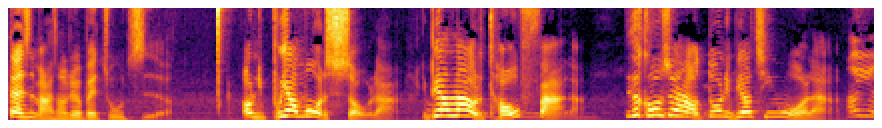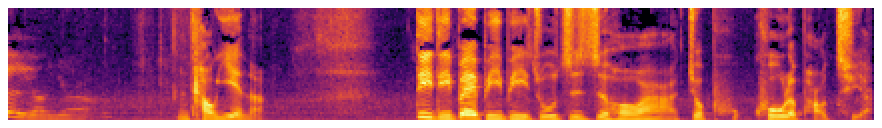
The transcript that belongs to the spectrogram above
但是马上就被阻止了。哦，你不要摸我的手啦，你不要拉我的头发啦，你的口水好多，你不要亲我啦，哎呀呀呀！很讨厌啊。弟弟被比比阻止之后啊，就哭哭了，跑起来。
